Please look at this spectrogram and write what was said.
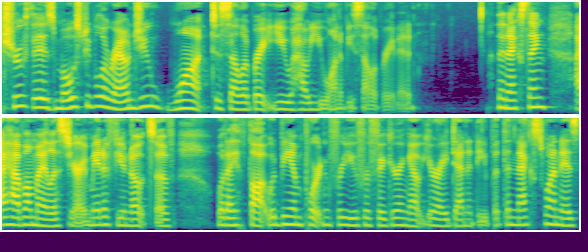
truth is, most people around you want to celebrate you how you want to be celebrated. The next thing I have on my list here, I made a few notes of what I thought would be important for you for figuring out your identity. But the next one is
